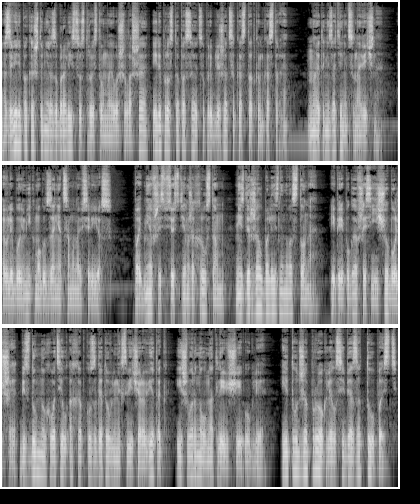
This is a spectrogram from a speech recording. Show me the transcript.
Звери пока что не разобрались с устройством моего шалаша или просто опасаются приближаться к остаткам костра. Но это не затянется навечно. В любой миг могут заняться мной всерьез. Поднявшись все с тем же хрустом, не сдержал болезненного стона и, перепугавшись еще больше, бездумно ухватил охапку заготовленных с вечера веток и швырнул на тлеющие угли. И тут же проклял себя за тупость.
